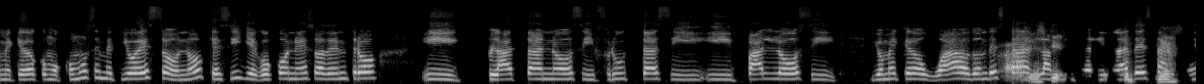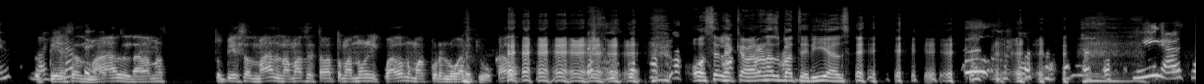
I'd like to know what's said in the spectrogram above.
me quedo como, ¿cómo se metió eso? ¿No? Que sí, llegó con eso adentro y plátanos y frutas y, y palos y yo me quedo, wow, ¿dónde está Ay, es la mentalidad de esta piensas- gente? Tú piensas Imagínate. mal, nada más. Tú piensas mal, nada más estaba tomando un licuado nomás por el lugar equivocado. o se le acabaron las baterías. Sí, hasta,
